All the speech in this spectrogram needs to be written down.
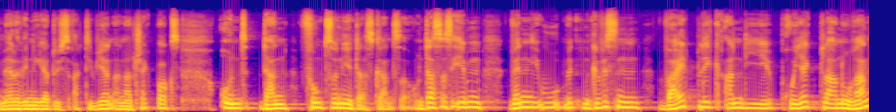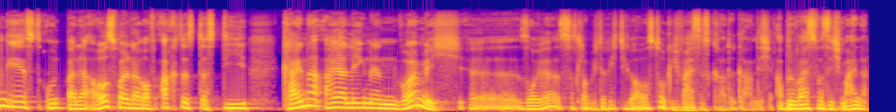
mehr oder weniger durchs Aktivieren einer Checkbox und dann funktioniert das Ganze. Und das ist eben, wenn du mit einem gewissen Weitblick an die Projektplanung rangehst und bei der Auswahl darauf achtest, dass die keine eierlegenden Wollmilchsäure, ist das glaube ich der richtige Ausdruck? Ich weiß es gerade gar nicht, aber du weißt, was ich meine.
